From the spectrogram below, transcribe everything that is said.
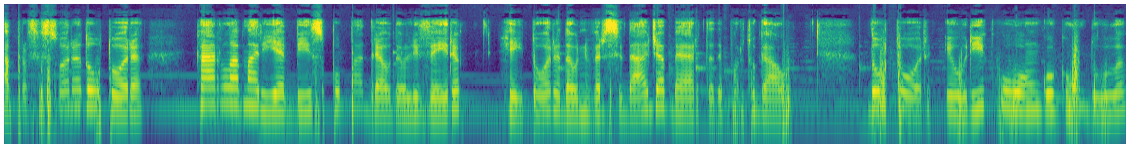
a professora doutora Carla Maria Bispo Padrel de Oliveira, reitora da Universidade Aberta de Portugal, doutor Eurico Ongo Gondula,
